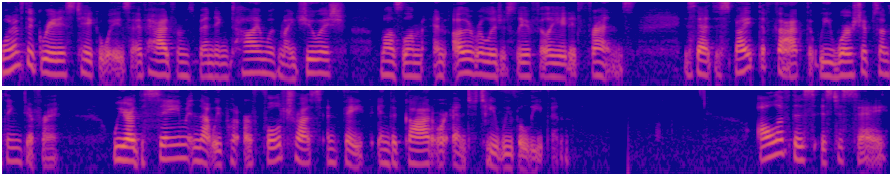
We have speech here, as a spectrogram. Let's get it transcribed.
One of the greatest takeaways I've had from spending time with my Jewish, Muslim, and other religiously affiliated friends is that despite the fact that we worship something different, we are the same in that we put our full trust and faith in the God or entity we believe in. All of this is to say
